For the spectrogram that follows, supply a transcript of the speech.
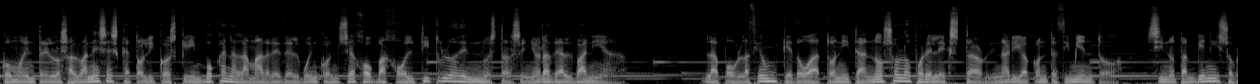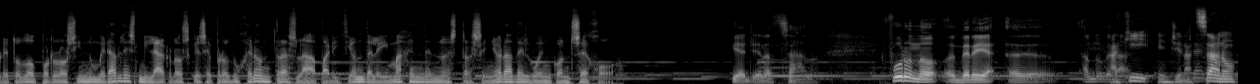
como entre los albaneses católicos que invocan a la Madre del Buen Consejo bajo el título de Nuestra Señora de Albania. La población quedó atónita no solo por el extraordinario acontecimiento, sino también y sobre todo por los innumerables milagros que se produjeron tras la aparición de la imagen de Nuestra Señora del Buen Consejo. Aquí, en Genazzano,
